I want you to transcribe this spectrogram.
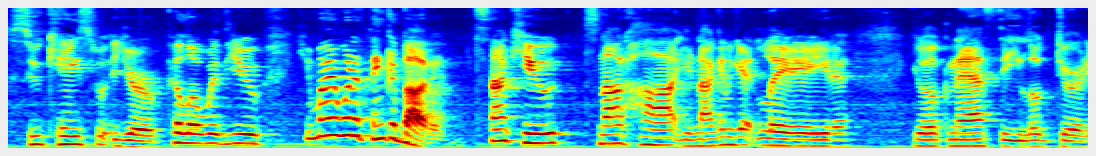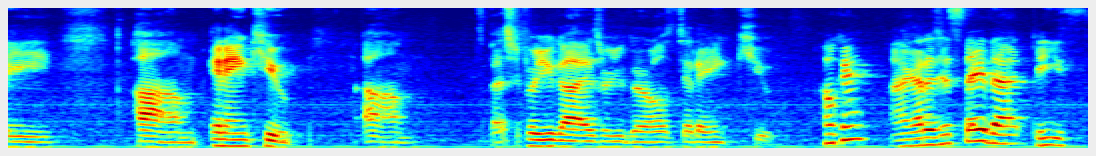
suitcase, your pillow with you, you might want to think about it. It's not cute. It's not hot. You're not going to get laid. You look nasty. You look dirty. Um, it ain't cute. Um, especially for you guys or you girls, that ain't cute. Okay? I gotta just say that. Peace.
